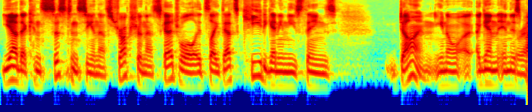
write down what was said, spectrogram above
yeah. that consistency and that structure and that schedule it's like that's key to getting these things done. You know, again, in this Right.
